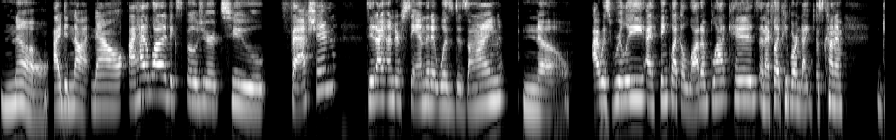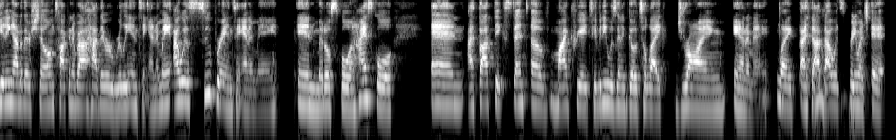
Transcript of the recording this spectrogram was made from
No, I did not. Now, I had a lot of exposure to fashion. Did I understand that it was design? No. I was really, I think, like a lot of Black kids, and I feel like people are like just kind of getting out of their shell and talking about how they were really into anime. I was super into anime in middle school and high school. And I thought the extent of my creativity was going to go to like drawing anime. Like I thought mm. that was pretty much it.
